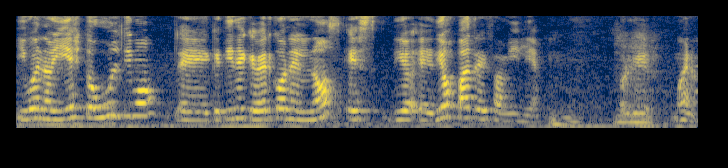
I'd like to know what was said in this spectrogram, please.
Y bueno, y esto último, eh, que tiene que ver con el nos, es Dios, eh, Dios, patria y familia. Porque, bueno,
